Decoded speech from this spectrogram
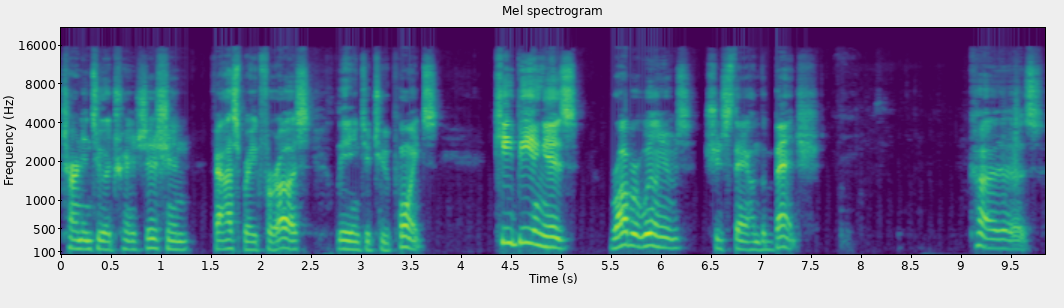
turned into a transition fast break for us, leading to two points. Key being is Robert Williams should stay on the bench. Because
